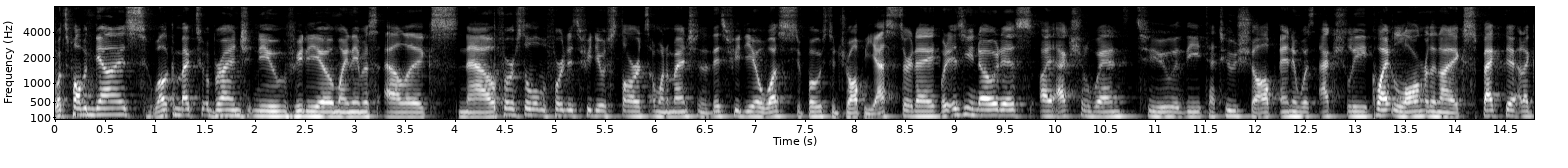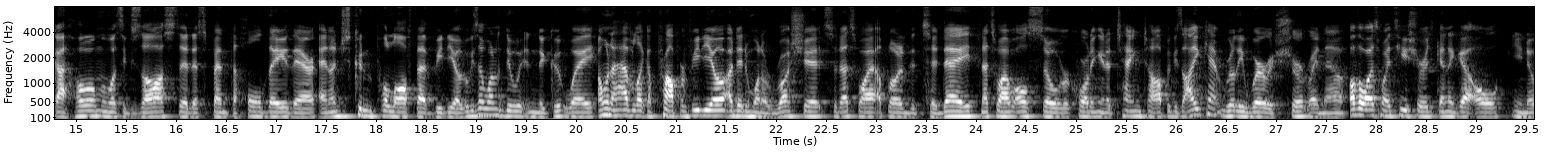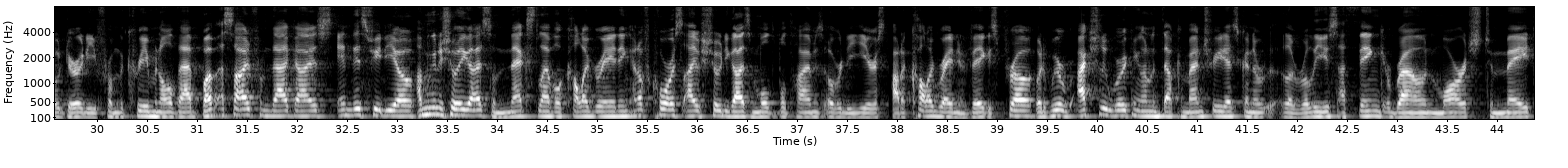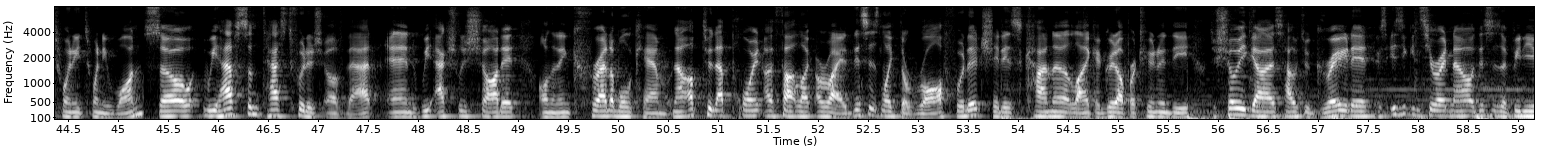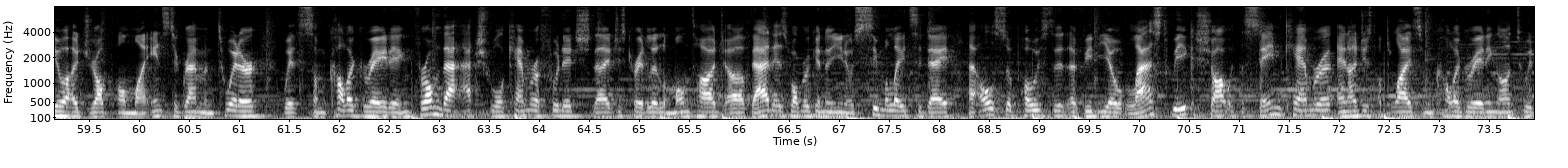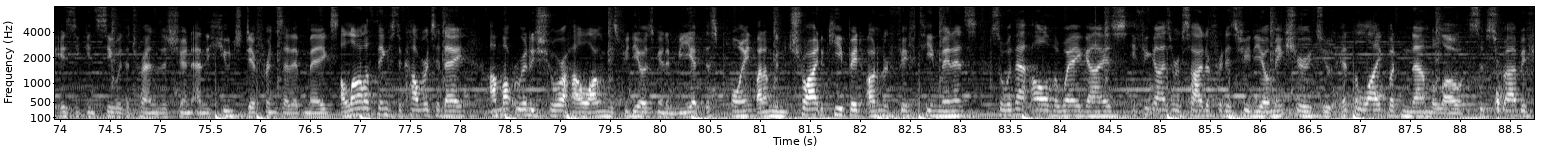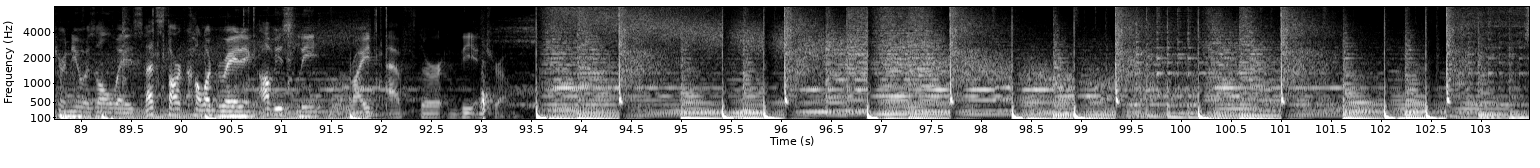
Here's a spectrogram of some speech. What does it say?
What's poppin' guys? Welcome back to a brand new video. My name is Alex. Now, first of all, before this video starts, I want to mention that this video was supposed to drop yesterday. But as you notice, I actually went to the tattoo shop and it was actually quite longer than I expected. And I got home and was exhausted. I spent the whole day there and I just couldn't pull off that video because I want to do it in a good way. I want to have like a proper video. I didn't want to rush it. So that's why I uploaded it today. That's why I'm also recording in a tank top because I can't really wear a shirt right now. Otherwise, my t-shirt is going to get all, you know, dirty from the cream and all that. But aside from that, guys, in this video, I'm going to show you guys some next level color grading. And of course, I've showed you guys multiple times over the years how to color grade in Vegas Pro. But we're actually working on a documentary that's going to re release, I think, around March to May 2021. So we have some test footage of that. And we actually shot it on an incredible camera. Now, up to that point, I thought like, all right, this is like the raw footage. It is kind of like a good opportunity to show you guys how to grade it. Because as you can see right now, this is a video I dropped on my Instagram and Twitter with some color grading from that actual camera footage that I just created a little montage of. That is what we're gonna, you know, simulate today. I also posted a video last week shot with the same camera and I just applied some color grading onto it as you can see with the transition and the huge difference that it makes. A lot of things to cover today. I'm not really sure how long this video is gonna be at this point, but I'm gonna try to keep it under 15 minutes. So with that all the way, guys, if you guys are excited for this video, make sure to hit the like button down below, subscribe if you're new as always. Let's start color grading, obviously right after the intro.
